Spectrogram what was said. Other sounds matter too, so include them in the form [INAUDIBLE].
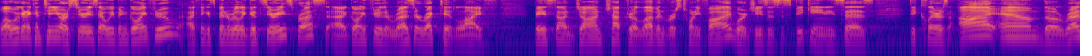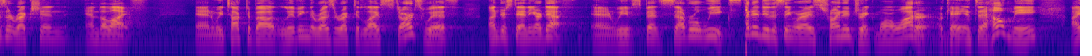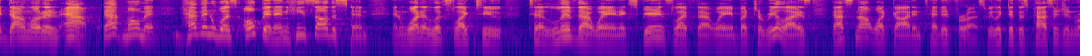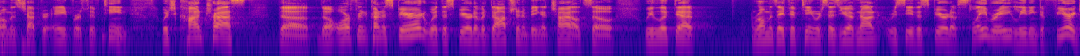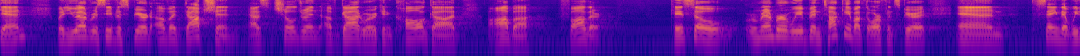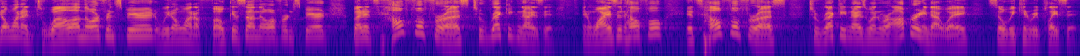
Well, we're going to continue our series that we've been going through. I think it's been a really good series for us, uh, going through the resurrected life, based on John chapter 11, verse 25, where Jesus is speaking. He says, declares, I am the resurrection and the life. And we talked about living the resurrected life starts with understanding our death. And we've spent several weeks trying to do this thing where I was trying to drink more water, okay? And to help me, I downloaded an app. That moment, heaven was open and he saw the spin and what it looks like to, to live that way and experience life that way, but to realize that's not what God intended for us. We looked at this passage in Romans chapter 8, verse 15, which contrasts the, the orphan kind of spirit with the spirit of adoption and being a child. So we looked at Romans 8:15 which says you have not received the spirit of slavery leading to fear again but you have received a spirit of adoption as children of God, where we can call God Abba, Father. Okay, so remember, we've been talking about the orphan spirit and saying that we don't want to dwell on the orphan spirit, we don't want to focus on the orphan spirit, but it's helpful for us to recognize it. And why is it helpful? It's helpful for us to recognize when we're operating that way so we can replace it.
